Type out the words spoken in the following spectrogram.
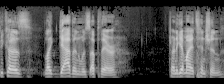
because, like, Gavin was up there trying to get my attention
